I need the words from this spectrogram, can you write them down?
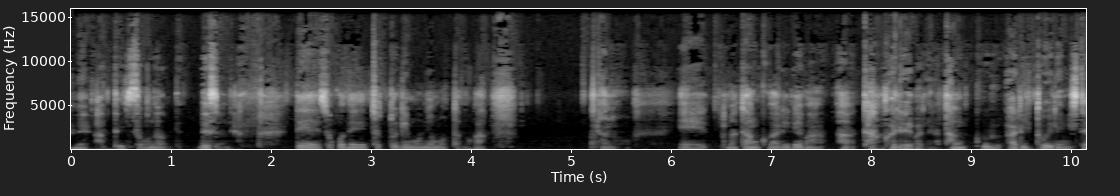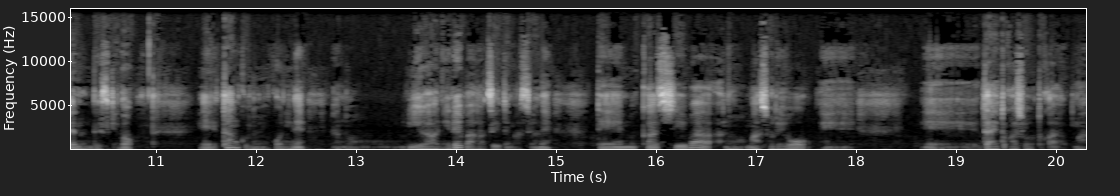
でね、あっていきそうなんですよね。で、そこでちょっと疑問に思ったのが、あの、えー、今タンクありレバー、あ、タンクありレバーじゃない、タンクありトイレにしてるんですけど、えー、タンクの横にね、あの、右側にレバーがついてますよね。で、昔は、あの、まあ、それを、えー、えー、大とか小とか、まあ、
